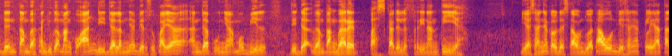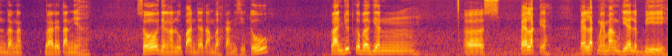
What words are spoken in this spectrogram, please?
dan tambahkan juga mangkokan di dalamnya biar supaya Anda punya mobil tidak gampang baret pasca delivery nanti ya. Biasanya kalau udah setahun dua tahun biasanya kelihatan banget baretannya. So jangan lupa Anda tambahkan di situ. Lanjut ke bagian uh, pelek ya. Pelek memang dia lebih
